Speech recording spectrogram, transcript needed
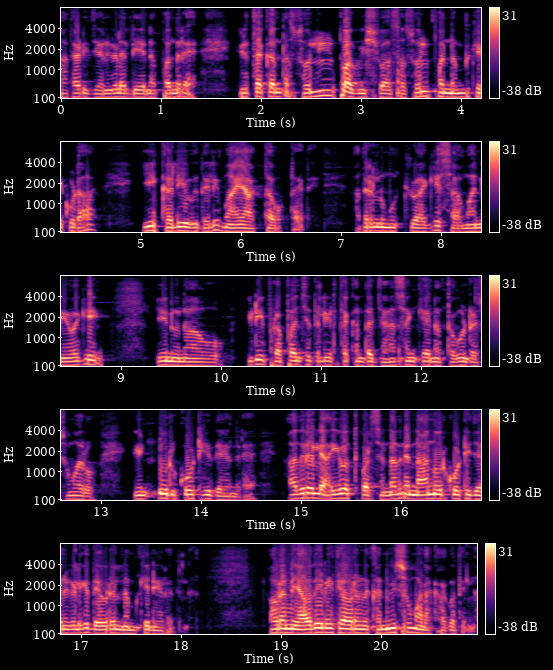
ಮಾತಾಡಿ ಜನಗಳಲ್ಲಿ ಏನಪ್ಪ ಅಂದರೆ ಇರ್ತಕ್ಕಂಥ ಸ್ವಲ್ಪ ವಿಶ್ವಾಸ, ಸ್ವಲ್ಪ ನಂಬಿಕೆ ಕೂಡ ಈ ಕಲಿಯುಗದಲ್ಲಿ ಮಾಯ ಆಗ್ತಾ ಹೋಗ್ತಾ ಇದೆ. ಅದರಲ್ಲೂ ಮುಖ್ಯವಾಗಿ ಸಾಮಾನ್ಯವಾಗಿ ಏನು ನಾವು ಇಡೀ ಪ್ರಪಂಚದಲ್ಲಿ ಇರ್ತಕ್ಕಂಥ ಜನಸಂಖ್ಯೆಯನ್ನು ತೊಗೊಂಡ್ರೆ ಸುಮಾರು ಎಂಟುನೂರು ಕೋಟಿ ಇದೆ ಅಂದರೆ ಅದರಲ್ಲಿ ಐವತ್ತು ಪರ್ಸೆಂಟ್ ಅಂದರೆ ನಾನ್ನೂರು ಕೋಟಿ ಜನಗಳಿಗೆ ದೇವರಲ್ಲಿ ನಂಬಿಕೆನೇ ಇರೋದಿಲ್ಲ. ಅವರನ್ನು ಯಾವುದೇ ರೀತಿ ಅವರನ್ನು ಕನ್ವಿನ್ಸು ಮಾಡೋಕ್ಕಾಗೋದಿಲ್ಲ.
